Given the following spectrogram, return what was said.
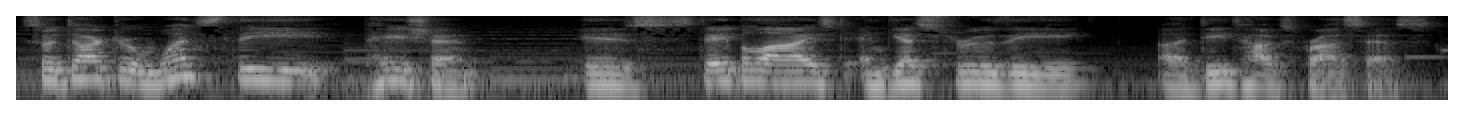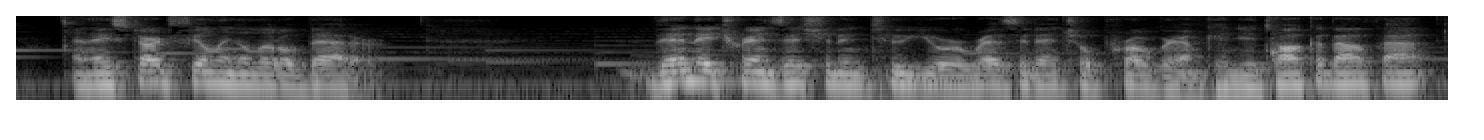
So doctor, once the patient is stabilized and gets through the uh, detox process and they start feeling a little better, then they transition into your residential program. Can you talk about that?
